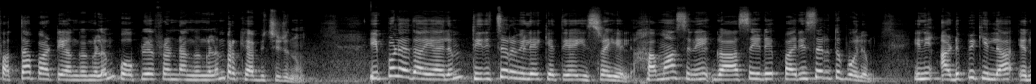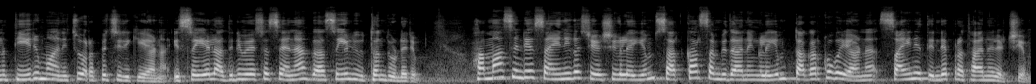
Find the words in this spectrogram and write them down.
ഫത്ത പാർട്ടി അംഗങ്ങളും പോപ്പുലർ ഫ്രണ്ട് അംഗങ്ങളും പ്രഖ്യാപിച്ചിരുന്നു. ഇപ്പോൾ ഏതായാലും തിരിച്ചറിവിലേക്കെത്തിയ ഇസ്രയേൽ ഹമാസിനെ ഗാസയുടെ പരിസരത്ത് പോലും ഇനി അടുപ്പിക്കില്ല എന്ന് തീരുമാനിച്ചു ഉറപ്പിച്ചിരിക്കുകയാണ്. ഇസ്രയേൽ അധിനിവേശ സേന ഗാസയിൽ യുദ്ധം തുടരും. ഹമാസിന്റെ സൈനിക ശേഷികളെയും സർക്കാർ സംവിധാനങ്ങളെയും തകർക്കുകയാണ് സൈന്യത്തിന്റെ പ്രധാന ലക്ഷ്യം.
